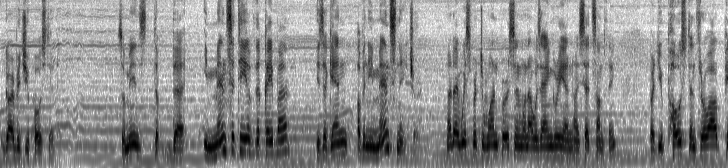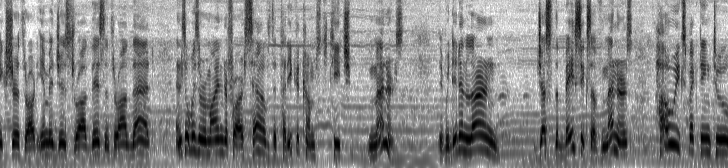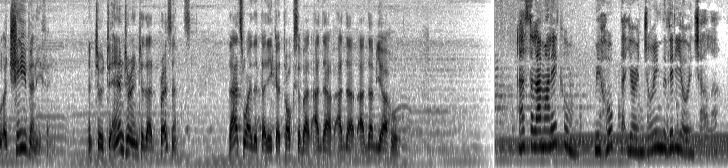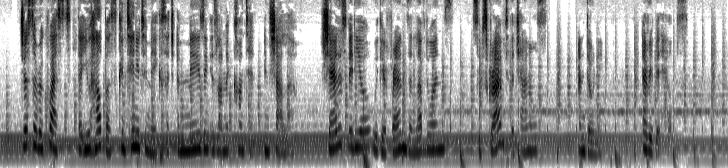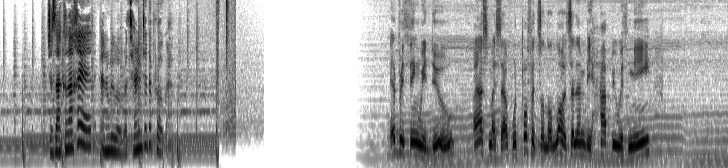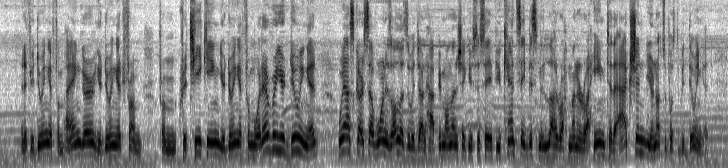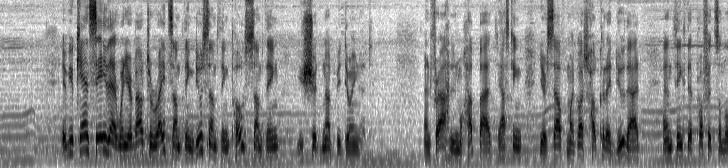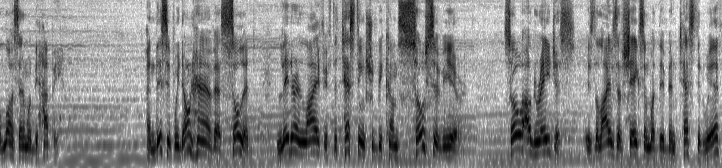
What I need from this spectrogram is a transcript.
garbage you posted. So it means the, the immensity of the ghaibah is again of an immense nature. Not I whispered to one person when I was angry and I said something but you post and throw out picture, throw out images, throw out this and throw out that and it's always a reminder for ourselves that tariqah comes to teach manners. If we didn't learn just the basics of manners how are we expecting to achieve anything and to, to enter into that presence. That's why the tariqah talks about adab, adab, adab yahu. As-salamu alaykum. We hope that you're enjoying the video inshaAllah. Just a request that you help us continue to make such amazing Islamic content inshaAllah. Share this video with your friends and loved ones, subscribe to the channels and donate. Every bit helps. Jazakallah khair and we will return to the program. Everything we do, I ask myself, would Prophet be happy with me? And if you're doing it from anger, you're doing it from, from critiquing, you're doing it from whatever you're doing it, We ask ourselves, one is Allah happy? Mawlana Shaykh used to say, if you can't say Bismillahir Rahmanir Rahim to the action you're not supposed to be doing it. If you can't say that when you're about to write something, do something, post something, you should not be doing it. And for Ahlul Muhabbat you're asking yourself, my gosh how could I do that and think that Prophet would be happy. And this if we don't have as solid Later in life if the testing should become so severe, so outrageous is the lives of shaykhs and what they've been tested with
